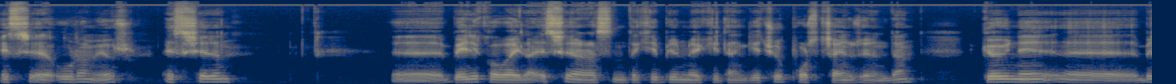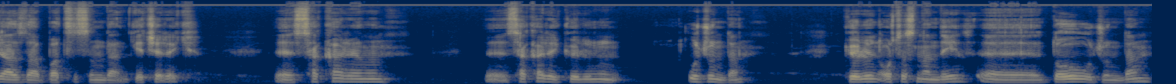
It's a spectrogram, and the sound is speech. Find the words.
Eskişehir'e uğramıyor. Eskişehir'in e, Beylikova ile Eskişehir arasındaki bir mevkiden geçiyor. Porsk çayın üzerinden. Göyne e, biraz daha batısından geçerek e, Sakarya'nın e, Sakarya Gölü'nün ucundan gölün ortasından değil e, doğu ucundan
